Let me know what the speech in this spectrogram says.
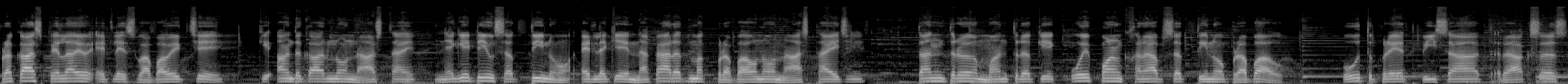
પ્રકાશ ફેલાયો એટલે સ્વાભાવિક છે કે અંધકારનો નાશ થાય નેગેટિવ શક્તિનો એટલે કે નકારાત્મક પ્રભાવનો નાશ થાય છે. તંત્ર, મંત્ર કે કોઈ પણ ખરાબ શક્તિનો પ્રભાવ, ભૂત, પ્રેત, પિશાચ, રાક્ષસ,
